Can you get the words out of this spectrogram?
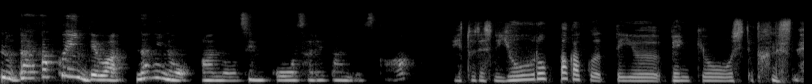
の大学院では何のあの専攻をされたんですか？えっとですね、ヨーロッパ学っていう勉強をしてたんですね。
